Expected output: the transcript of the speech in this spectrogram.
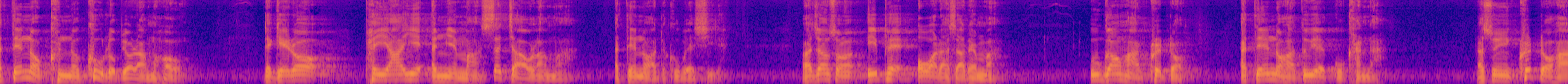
အသင်းတော်ခုနှစ်ခုလို့ပြောတာမဟုတ်တကယ်တော့ဖခင်ရဲ့အမြင်မှာစัจ java လာမှာအသင်းတော်တစ်ခုပဲရှိတယ်။ဘာကြောင့်ဆိုတော့အေဖက်ဩဝါဒစာထဲမှာ ဥကောင်းဟာခရစ်တော်အသင်းတော်ဟာသူ့ရဲ့ကိုယ်ခန္ဓာဒါဆိုရင်ခရစ်တော်ဟာ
